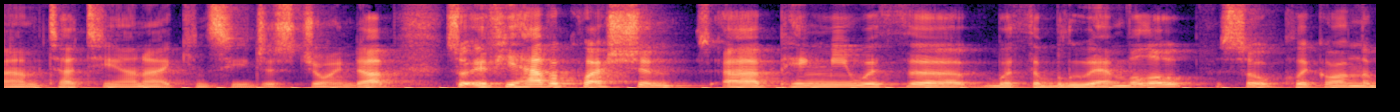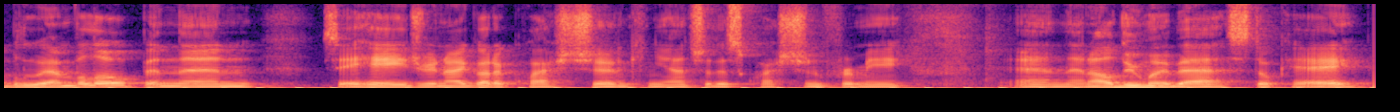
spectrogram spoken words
Um, Tatiana, I can see just joined up. So if you have a question, uh, ping me with the with the blue envelope. So click on the blue envelope and then say, "Hey, Adrian, I got a question. Can you answer this question for me?" And then I'll do my best. Okay.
